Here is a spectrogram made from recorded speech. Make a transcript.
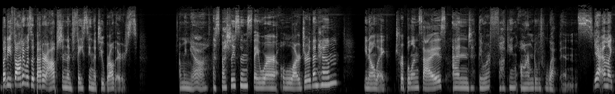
But he thought it was a better option than facing the two brothers, I mean, yeah. especially since they were larger than him. You know, like triple in size, and they were fucking armed with weapons. Yeah, and like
